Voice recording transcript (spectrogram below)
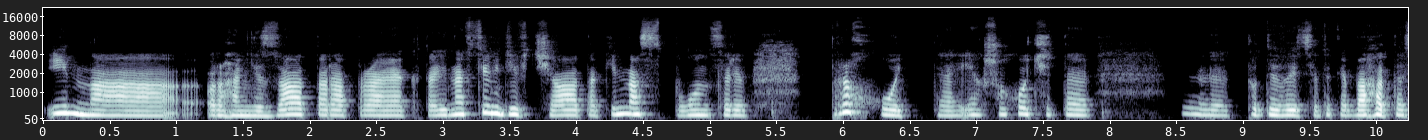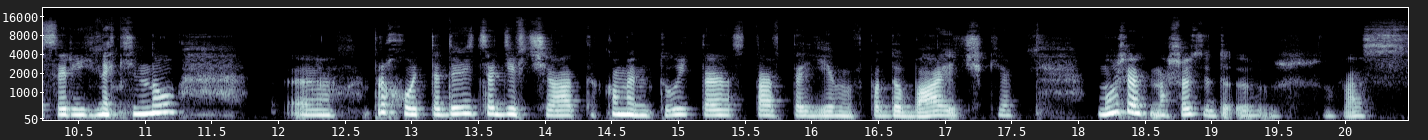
і на організатора проєкту, і на всіх дівчаток, і на спонсорів. Проходьте, якщо хочете е, подивитися таке багатосерійне кіно, е, проходьте, дивіться дівчат, коментуйте, ставте їм вподобаєчки. Може, на щось вд- у вас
